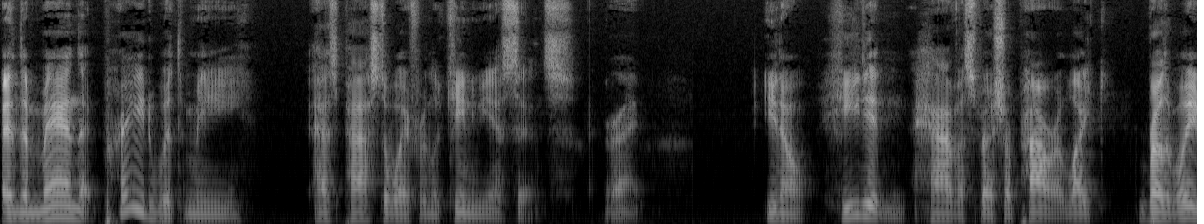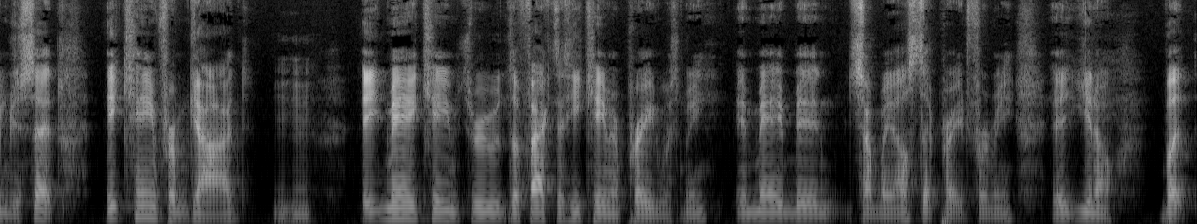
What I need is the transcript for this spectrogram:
And the man that prayed with me has passed away from leukemia since. Right. You know, he didn't have a special power. Like Brother William just said, it came from God. Mhm. It may have came through the fact that he came and prayed with me. It may have been somebody else that prayed for me. It- you know, but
